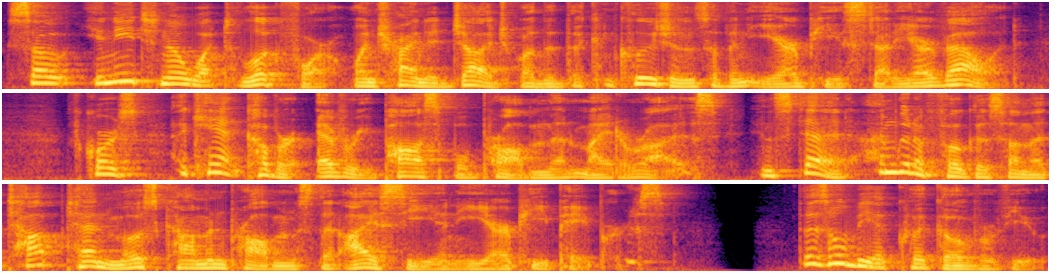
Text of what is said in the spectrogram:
So you need to know what to look for when trying to judge whether the conclusions of an ERP study are valid. Of course, I can't cover every possible problem that might arise. Instead, I'm going to focus on the top 10 most common problems that I see in ERP papers. This will be a quick overview.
